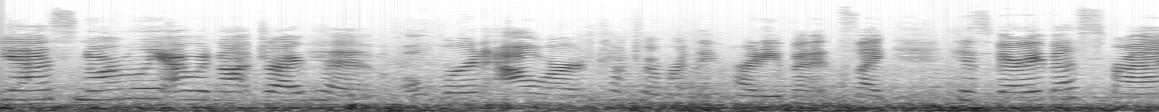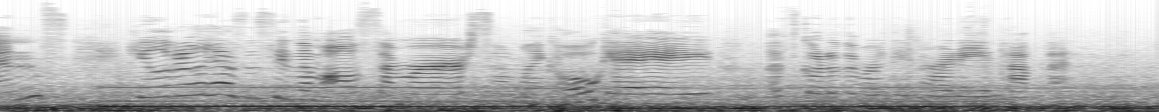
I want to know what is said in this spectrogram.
Yes, normally I would not drive him over an hour to come to a birthday party, but it's like his very best friends. He literally hasn't seen them all summer, so I'm like, okay, let's go to the birthday party and have fun.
